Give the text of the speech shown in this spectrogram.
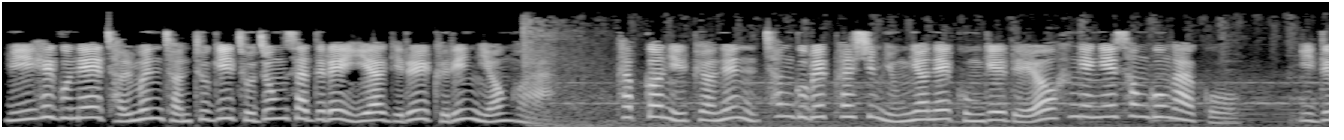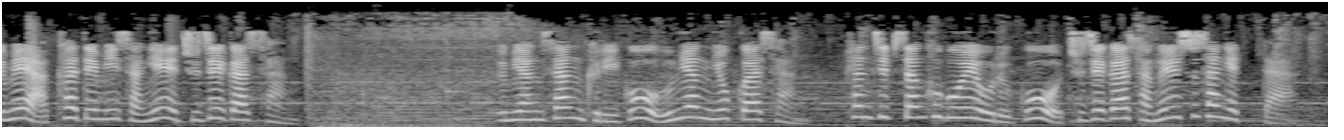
미 해군의 젊은 전투기 조종사들의 이야기를 그린 영화. 탑건 1편은 1986년에 공개되어 흥행에 성공하고 이듬해 아카데미상의 주제가상, 음향상 그리고 음향효과상, 편집상 후보에 오르고 주제가상을 수상했다.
